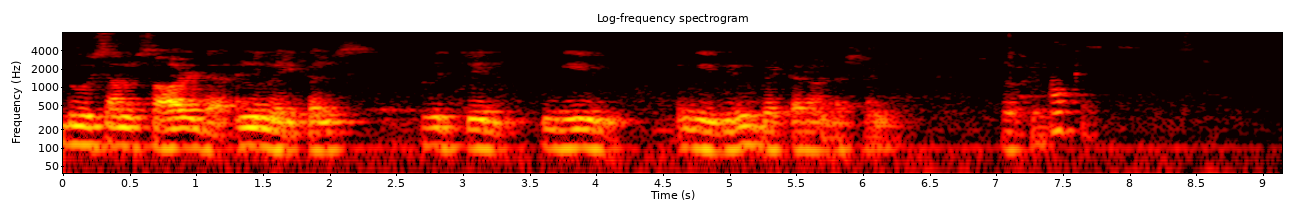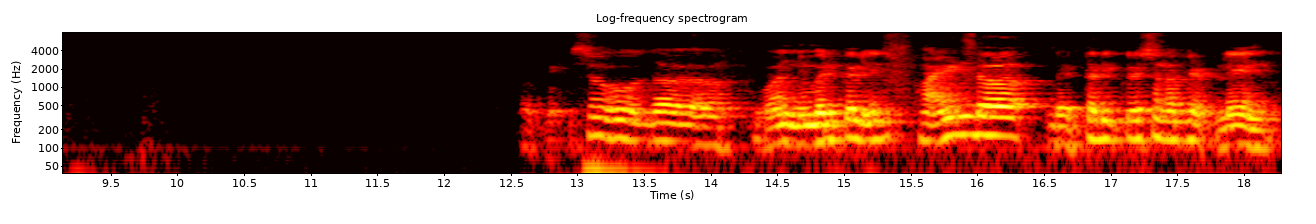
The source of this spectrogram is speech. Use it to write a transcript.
do some solved numericals which will give give you better understanding. Okay. okay Okay. So the one numerical is find the vector equation of a plane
